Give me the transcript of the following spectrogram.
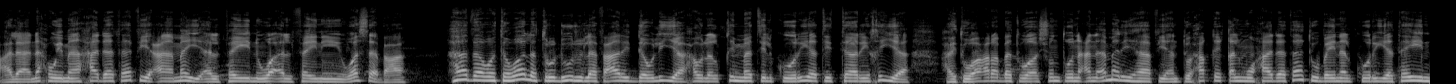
على نحو ما حدث في عامي 2000 و2007 هذا وتوالت ردود الأفعال الدولية حول القمة الكورية التاريخية حيث أعربت واشنطن عن أملها في أن تحقق المحادثات بين الكوريتين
